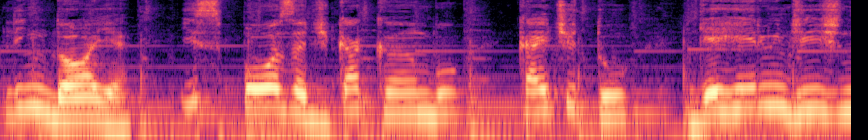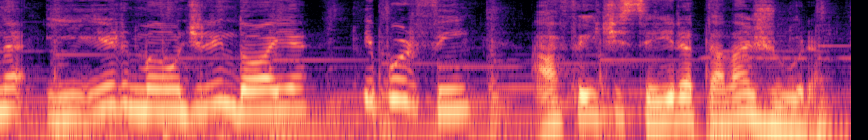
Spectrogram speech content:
Lindóia, esposa de Cacambo. Caititu, guerreiro indígena e irmão de Lindóia. E por fim, a feiticeira Tanajura.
